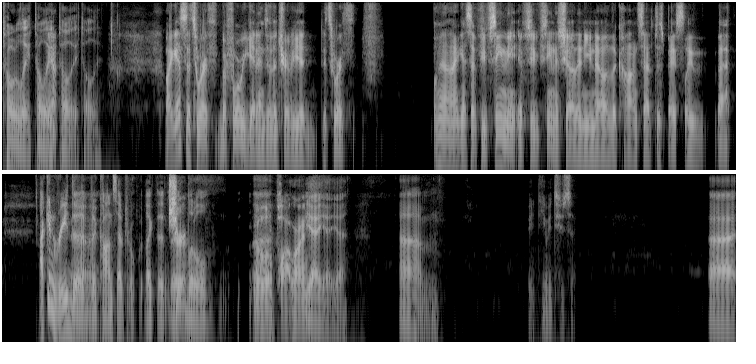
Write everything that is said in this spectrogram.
totally, totally, Yeah. totally, totally. well, I guess it's worth before we get into the trivia. It's worth. Well, I guess if you've seen the if you've seen the show, then you know the concept is basically that I can read the Uh, the concept real quick, like the, the sure. little. the uh, little plot line. yeah, yeah, yeah. Um, wait, give me two seconds. Uh,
